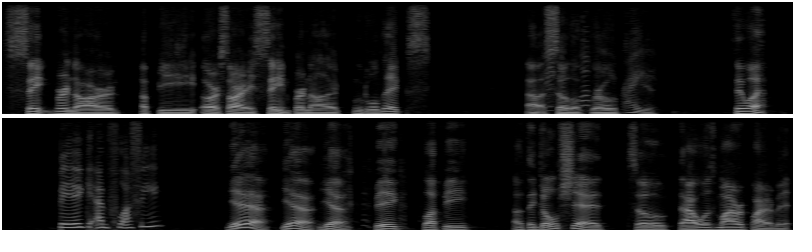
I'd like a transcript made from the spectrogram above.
Saint Bernard puppy, or sorry, Saint Bernard poodle mix. Uh, so the growth, right? Yeah. Say what? Big and fluffy. Yeah, yeah, yeah. Big, fluffy. Uh, they don't shed, so that was my requirement.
